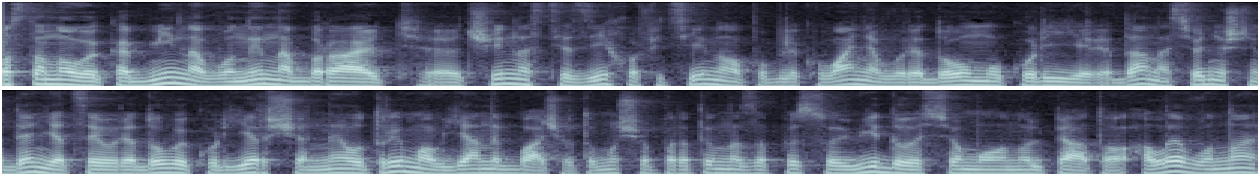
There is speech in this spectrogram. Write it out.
Постанови Кабміна вони набирають е, чинності з їх офіційного опублікування в урядовому кур'єрі. Да, На сьогоднішній день я цей урядовий кур'єр ще не отримав, я не бачив, тому що оперативно записую відео 7.05, але воно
